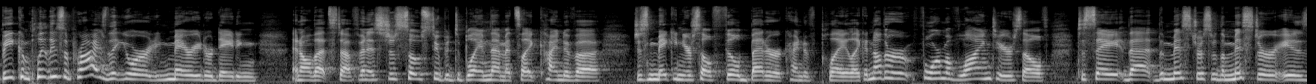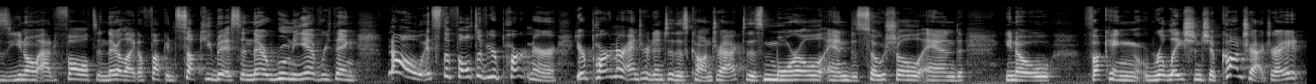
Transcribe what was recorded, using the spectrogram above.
be completely surprised that you're married or dating and all that stuff and it's just so stupid to blame them. It's like kind of a just making yourself feel better kind of play. Like another form of lying to yourself to say that the mistress or the mister is, you know, at fault and they're like a fucking succubus and they're ruining everything. No, it's the fault of your partner. Your partner entered into this contract, this moral and social and, you know, fucking relationship contract, right?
